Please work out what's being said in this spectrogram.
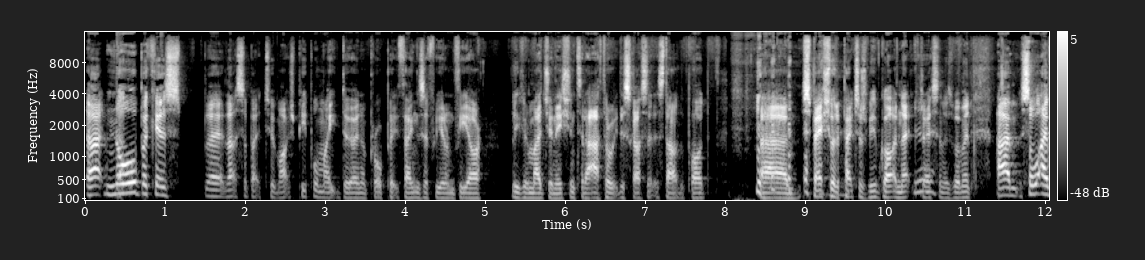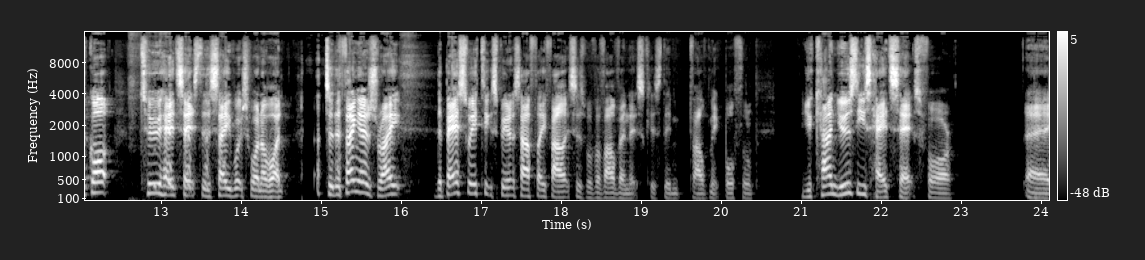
Uh, no, because uh, that's a bit too much. People might do inappropriate things if we're in VR. Leave your imagination to that. I thought we discussed it at the start of the pod, um, especially the pictures we've got of Nick dressing as women. Um, so I've got two headsets to decide which one I want. So the thing is, right, the best way to experience Half Life Alyx is with a Valve Index because they Valve make both of them. You can use these headsets for uh,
